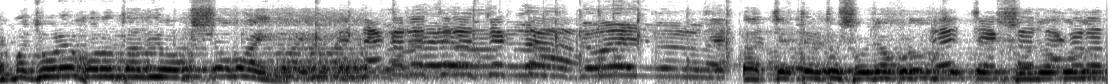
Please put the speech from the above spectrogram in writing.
একবার জোরে করো তালি হোক সবাই। চেকটা একটু সোজা করুন সোজা করুন।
